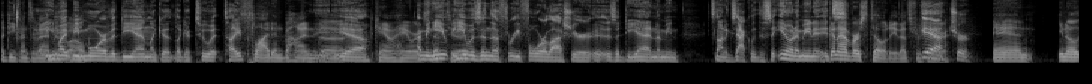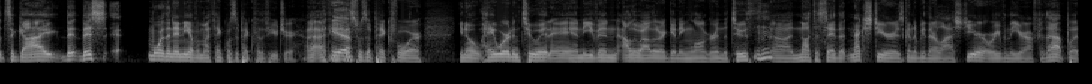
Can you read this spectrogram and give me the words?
a defensive end. he might be more of a DN, like a like a two it type. slide in behind the yeah, Cam Heyward. I mean he he it. was in the three four last year as a DN. I mean it's not exactly the same. You know what I mean? It's going to have versatility. That's for yeah, sure. Yeah, sure. and you know it's a guy that this eh, more than any of them I think was a pick for the future. I, I think Yeah. this was a pick for you know Heyward and Tuitt and even Alualu are getting longer in the tooth. Mhm. Uh, not to say that next year is going to be their last year or even the year after that, but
